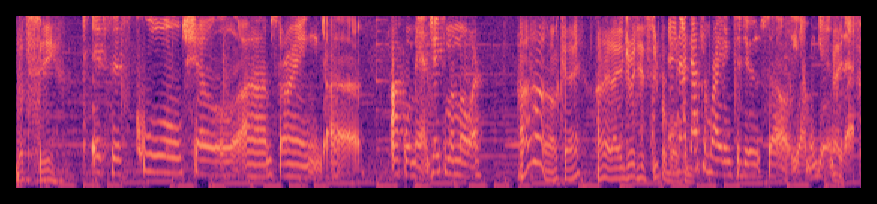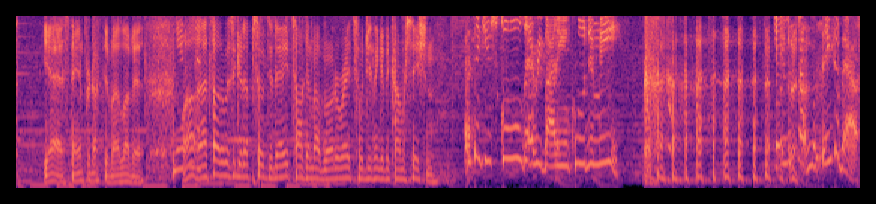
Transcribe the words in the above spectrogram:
Let's see. It's this cool show um, starring uh, Aquaman, Jason Momoa. Oh, okay. All right. I enjoyed his Super Bowl. And I got some writing to do, so yeah, I'm gonna get into Nice. that. Yeah, staying productive. I love it. Yeah. Well, I thought it was a good episode today talking about voter rights. What do you think of the conversation? I think you schooled everybody, including me. Gave them something to think about.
